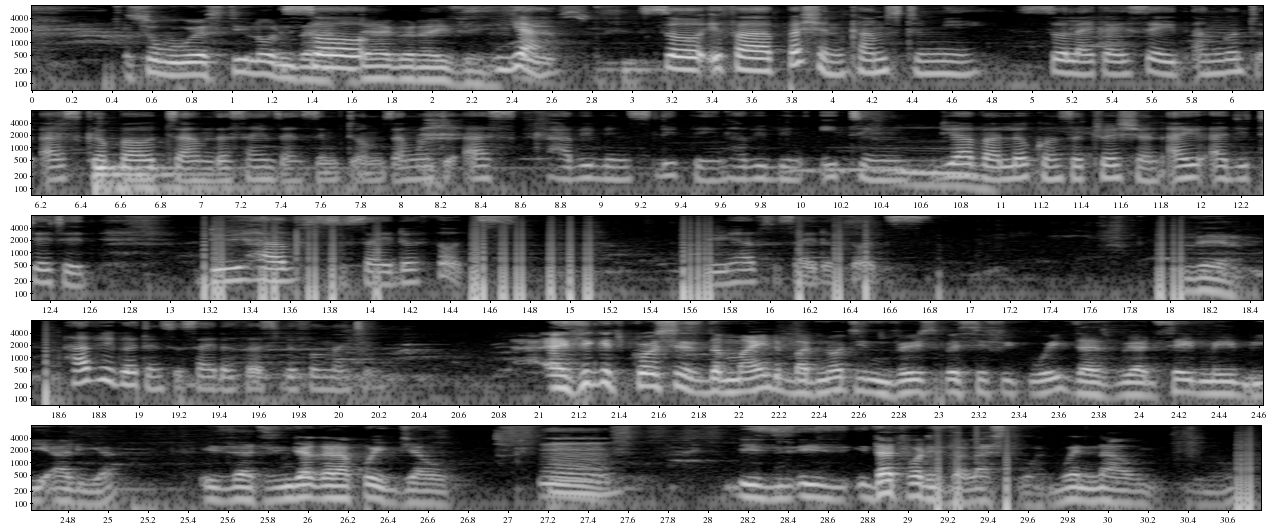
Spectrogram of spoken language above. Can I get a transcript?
So we were still on the So- diagonizing. Yeah. So if a patient comes to me, so like I said, I'm going to ask about um, the signs and symptoms. I'm going to ask, have you been sleeping? Have you been eating? Do you have a low concentration? Are you agitated? Do you have suicidal thoughts? Do you have suicidal thoughts? There. Have you gotten suicidal thoughts before, Martin? I think it crosses the mind, but not in very specific ways, as we had said maybe earlier. Is that njagala kwejjawo. Is is that what is the last one? When now, you know.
